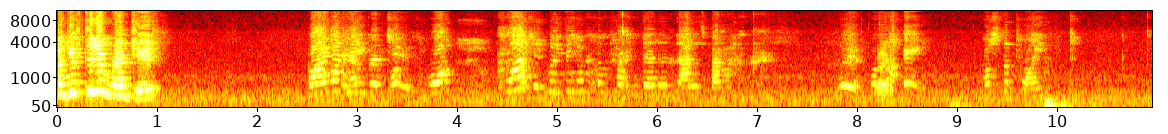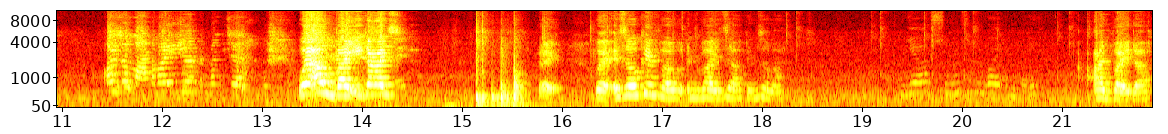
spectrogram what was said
I gifted him Red Jade. Why did we get to? What? Why did we get him unfriended and add us back? Wait, what Right. hey, what's the point? I don't mind, am I. Wait, I'll invite you guys. Right. Wait, is it okay if I invite Zach and Summer? Yeah, someone's inviting me. I her.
